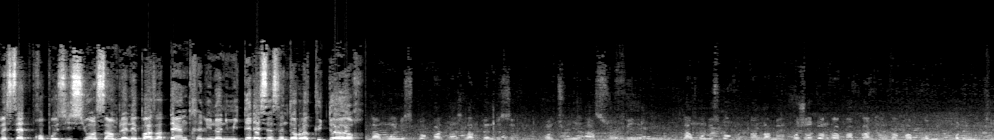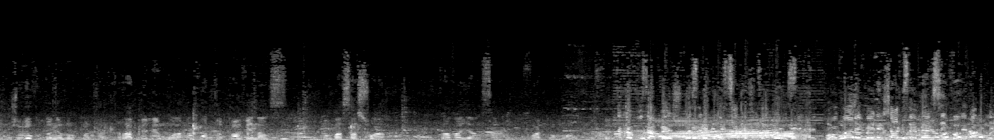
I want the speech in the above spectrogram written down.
mais cette proposition semblait ne pas atteindre l'unanimité de ses interlocuteurs. La MONUSCO partage la peine de ceux qui continuent à souffrir. La MONUSCO vous tend la main. Aujourd'hui, on ne va pas parler, on ne va pas polémiquer. Je vais vous donner mon contact. Rappelez-moi à votre convenance. On va s'asseoir travailler ensemble voir comment on peut faire. Que vous avez joué, c'est que vous avez On va revenir chaque semaine si vous les rappelez.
